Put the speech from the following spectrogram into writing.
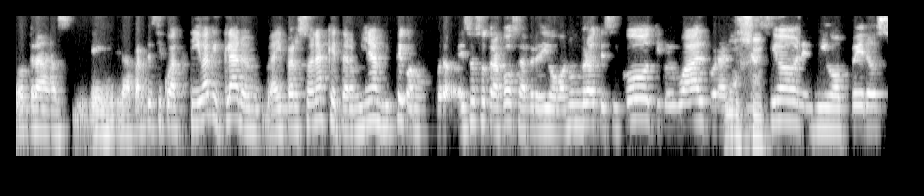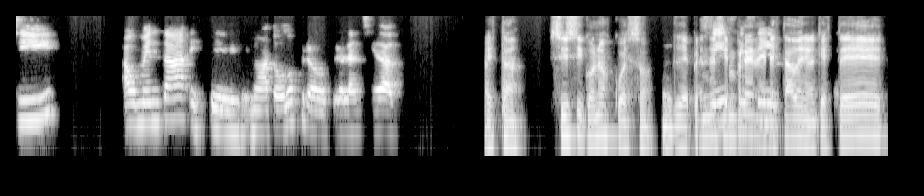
otras, eh, la parte psicoactiva, que claro, hay personas que terminan, viste, con un, eso es otra cosa, pero digo, con un brote psicótico igual, por uh, alucinaciones, digo, pero sí aumenta, este, no a todos, pero, pero la ansiedad. Ahí está. Sí, sí, conozco eso. Depende siempre del estado en el que esté,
